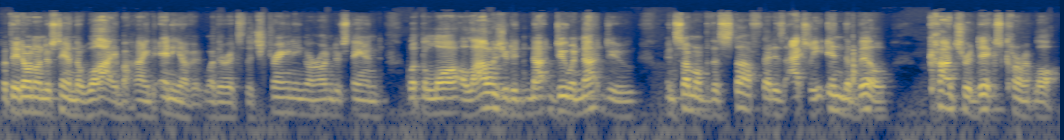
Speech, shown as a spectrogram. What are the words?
but they don't understand the why behind any of it, whether it's the training or understand what the law allows you to not do and not do. And some of the stuff that is actually in the bill contradicts current law,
